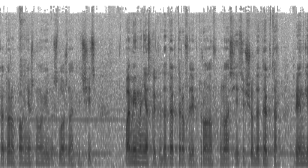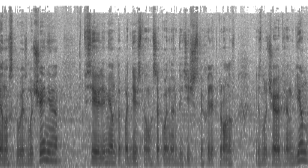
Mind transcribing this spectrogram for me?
которых по внешнему виду сложно отличить. Помимо нескольких детекторов электронов, у нас есть еще детектор рентгеновского излучения. Все элементы под действием высокоэнергетических электронов излучают рентген,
